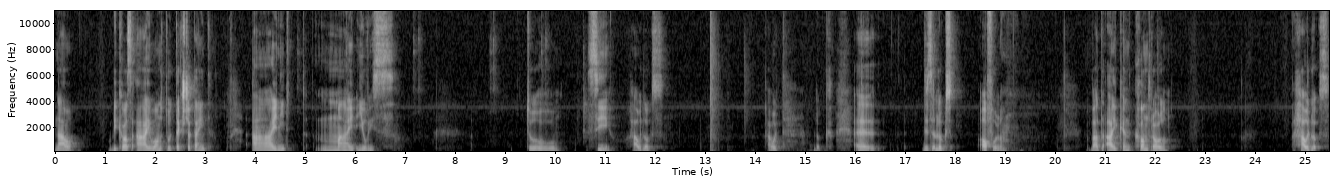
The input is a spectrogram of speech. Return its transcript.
Now, because I want to texture paint, I need my UVs to see how it looks, how it look. Uh, this looks awful, but I can control how it looks.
